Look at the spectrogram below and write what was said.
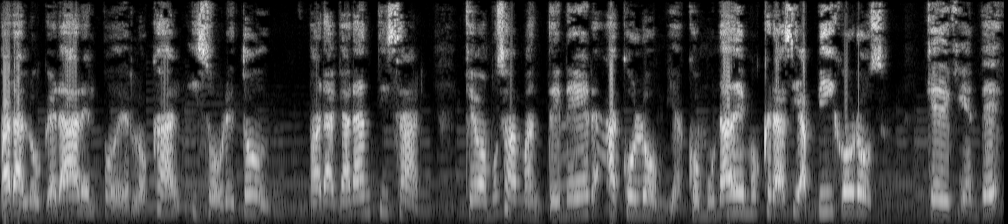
para lograr el poder local y sobre todo para garantizar que vamos a mantener a Colombia como una democracia vigorosa que defiende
